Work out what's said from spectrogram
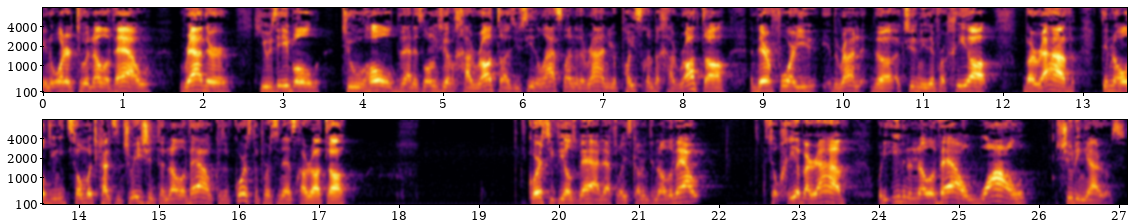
in order to annul a vow. Rather, he was able to hold that as long as you have charata, as you see in the last line of the Ran, you're paislim becharata, and therefore you, the Ran, the excuse me, therefore chia Barav didn't hold you need so much concentration to null a vow, because of course the person has charata. Of course he feels bad, that's why he's coming to null a vow. So Chia Barav would he even annul a vow while shooting arrows.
